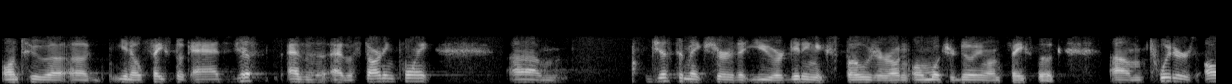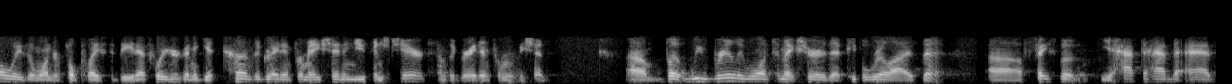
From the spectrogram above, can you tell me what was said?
onto a, a you know Facebook ads just as a as a starting point. Um, just to make sure that you are getting exposure on, on what you're doing on Facebook. Um, is always a wonderful place to be. That's where you're going to get tons of great information and you can share tons of great information. Um, but we really want to make sure that people realize that uh, Facebook, you have to have the ads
